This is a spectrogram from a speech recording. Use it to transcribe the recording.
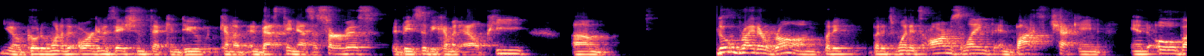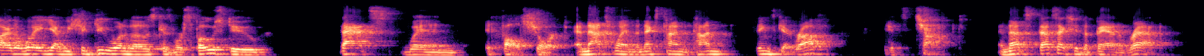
you know go to one of the organizations that can do kind of investing as a service? They basically become an LP. Um, no right or wrong, but it but it's when it's arm's length and box checking and oh by the way, yeah, we should do one of those because we're supposed to. That's when it falls short, and that's when the next time time things get rough, it's chopped, and that's that's actually the bad rep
